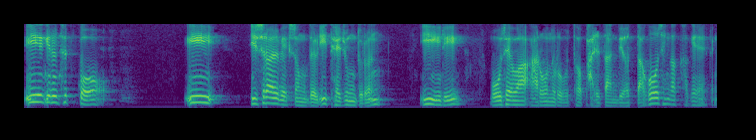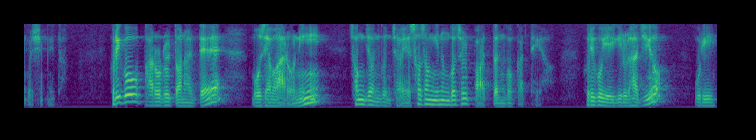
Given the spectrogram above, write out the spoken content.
이 얘기를 듣고 이 이스라엘 백성들, 이 대중들은 이 일이 모세와 아론으로부터 발단되었다고 생각하게 된 것입니다. 그리고 바로를 떠날 때 모세와 아론이 성전 근처에 서성이는 것을 봤던 것 같아요. 그리고 얘기를 하지요. 우리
